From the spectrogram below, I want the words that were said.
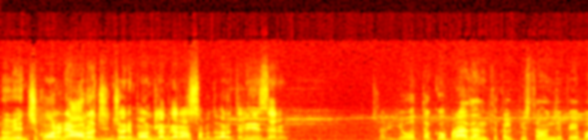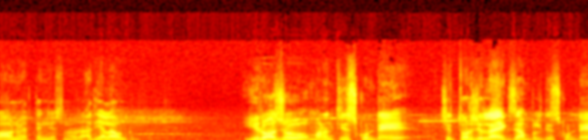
నువ్వు ఎంచుకోవాలని ఆలోచించని పవన్ కళ్యాణ్ గారు ఆ సభ ద్వారా తెలియజేశారు. సార్ యువతకు ప్రాధాన్యత కల్పిస్తామని చెప్పి భావన వ్యక్తం చేస్తున్నారు. అది ఎలా ఉంటుంది? ఈరోజు మనం తీసుకుంటే చిత్తూరు జిల్లా ఎగ్జాంపుల్ తీసుకుంటే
